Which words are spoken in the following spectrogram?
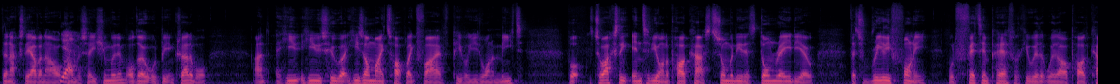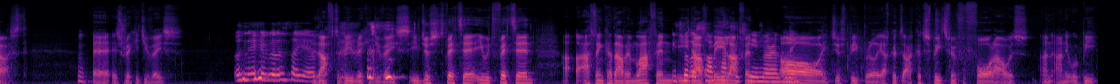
than actually have an hour Yeah. conversation with him. Although it would be incredible, and he he's who he's on my top like five people you'd want to meet. But to actually interview on a podcast somebody that's done radio, that's really funny, would fit in perfectly with with our podcast. Hmm. Uh, is Ricky Gervais. I knew you were going to say him. It'd have to be Ricky Gervais. He'd just fit in. He would fit in. I, I think I'd have him laughing. He's He'd have me laughing. humour, oh, he'd just be brilliant. I could I could speak to him for four hours, and, and it would be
